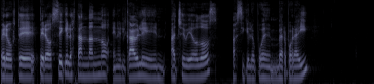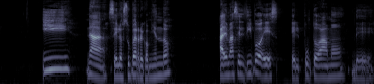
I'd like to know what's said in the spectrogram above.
pero, usted, pero sé que lo están dando en el cable en HBO 2, así que lo pueden ver por ahí. Y nada, se lo súper recomiendo. Además el tipo es el puto amo de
